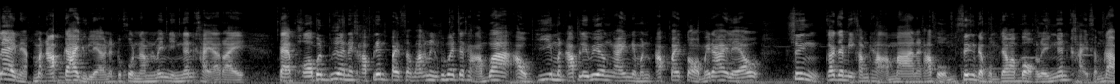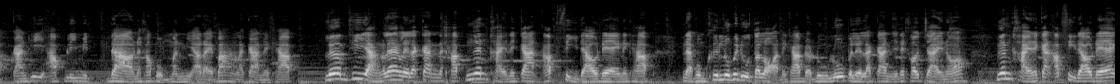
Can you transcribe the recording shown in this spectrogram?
แรกๆเนี่ยมันอัพได้อยู่แล้วนะทุกคนนะมันไม่มีเงื่อนไขอะไร แต่พอเพื่อนๆนะครับเล่นไปสักพักหนึ่งเพื่อนๆจะถามว่าเอ้าพี่มันอัพเลเวลยังไงเนี่ยมันอัพไปต่อไม่ได้แล้ว ซึ่งก็จะมีคำถามมานะครับผมซึ่งเดี๋ยวผมจะมาบอกเลยเงื่อนไขสำหรับการที่อัพลิมิตดาวนะครับผมมันมีอะไรบ้างละกันนะครับเริ่มที่อย่างแรกเลยละกันนะครับเงื่อนไขในการอัพ4ดาวแดงนะครับเดี๋ยผมขึ้นรูปให้ดูตลอดนะครับเดี๋ยวดูรูปไปเลยละกันจะได้เข้าใจเนาะเงื่อนไขในการอัพสีดาวแดง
